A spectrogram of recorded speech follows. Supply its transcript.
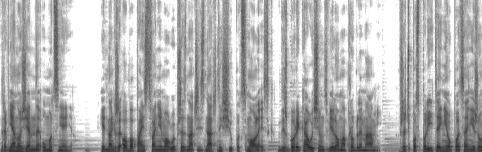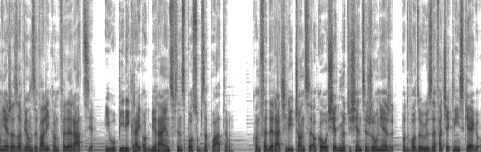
drewniano-ziemne umocnienia. Jednakże oba państwa nie mogły przeznaczyć znacznych sił pod Smoleńsk, gdyż borykały się z wieloma problemami. W Rzeczpospolitej nieopłaceni żołnierze zawiązywali konfederację i łupili kraj odbierając w ten sposób zapłatę. Konfederaci liczący około 7 tysięcy żołnierzy pod wodzą Józefa Cieklińskiego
